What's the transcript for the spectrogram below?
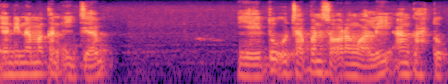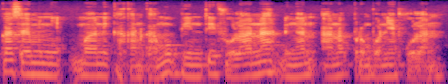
Yang dinamakan ijab yaitu ucapan seorang wali angkah tuka saya menikahkan kamu binti fulana dengan anak perempuannya fulan.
